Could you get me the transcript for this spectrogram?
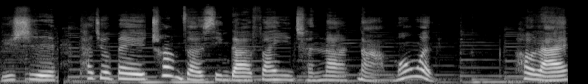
于是。它就被创造性的翻译成了“哪么问”，后来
